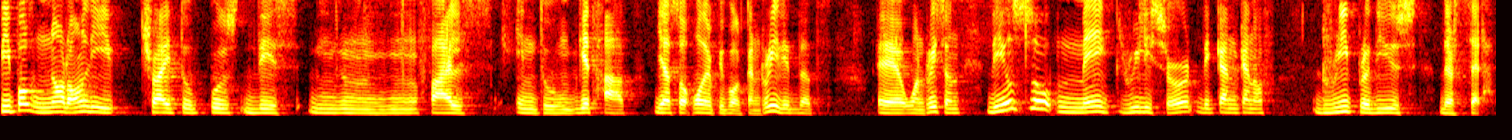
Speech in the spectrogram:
people not only try to push these mm, files into GitHub just so other people can read it. That's uh, one reason. They also make really sure they can kind of reproduce their setup.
